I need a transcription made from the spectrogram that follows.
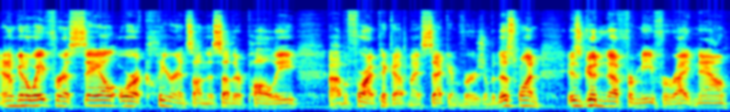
and I'm going to wait for a sale or a clearance on this other Paulie uh, before I pick up my second version. But this one is good enough for me for right now.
